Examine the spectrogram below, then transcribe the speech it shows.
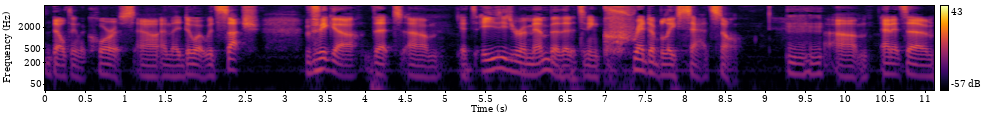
belting the chorus, uh, and they do it with such vigor that um, it's easy to remember that it's an incredibly sad song. Mm-hmm. Um, and it's a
